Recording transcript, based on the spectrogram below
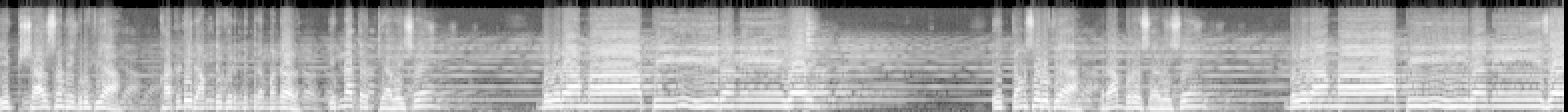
એક ચારસો ને એક રૂપિયા ખાટડી રામદેવપીર મિત્ર મંડળ એમના તરફથી આવે છે. બલરામા પીરની જય. એક ત્રણસો રૂપિયા રામ ભરોસે આવે છે. બલરામા પીરની જય.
